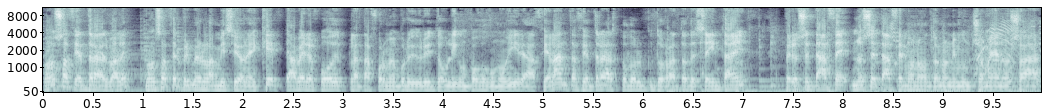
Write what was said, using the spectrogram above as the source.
Vamos hacia atrás, ¿vale? Vamos a hacer primero las misiones. Es que, a ver, el juego de plataforma puro y durito obliga un poco como ir hacia adelante, hacia atrás, todo el puto rato de same time. Pero se te hace, no se te hace monótono, ni mucho menos. O sea,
